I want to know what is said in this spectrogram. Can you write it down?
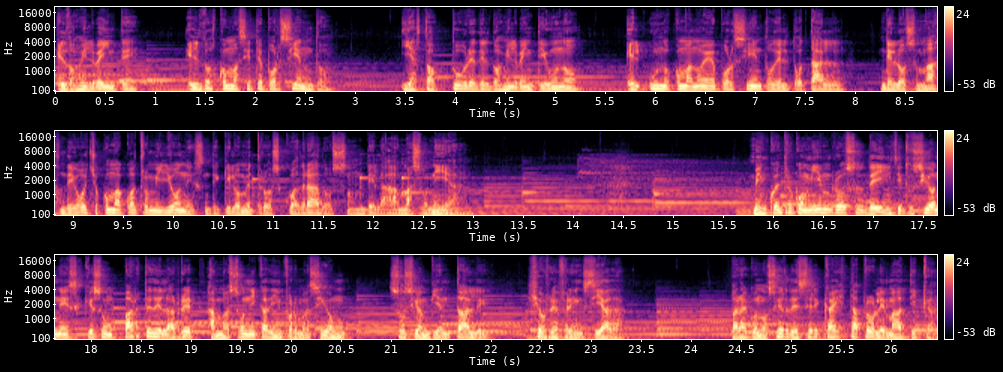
el 2020 el 2,7% y hasta octubre del 2021 el 1,9% del total de los más de 8,4 millones de kilómetros cuadrados de la Amazonía. Me encuentro con miembros de instituciones que son parte de la Red Amazónica de Información Socioambiental Georreferenciada para conocer de cerca esta problemática,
